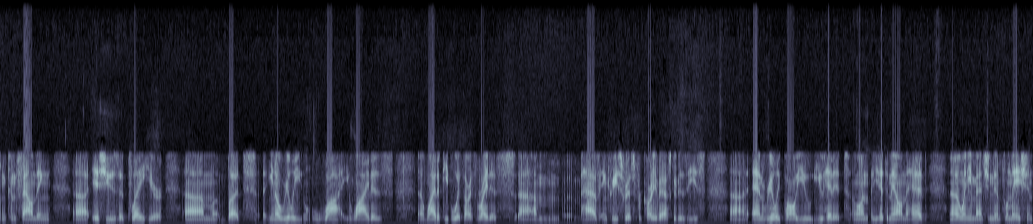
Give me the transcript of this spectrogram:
some confounding uh, issues at play here. Um, but you know, really, why? Why does uh, why do people with arthritis um, have increased risk for cardiovascular disease? Uh, and really, Paul, you you hit it on you hit the nail on the head uh, when you mentioned inflammation,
